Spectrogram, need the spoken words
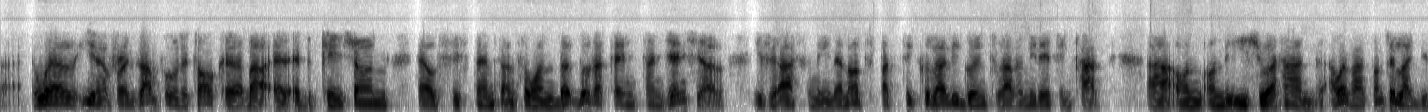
Uh, well, you know, for example, the talk about education, health systems, and so on, those are ten- tangential, if you ask me. They're not particularly going to have immediate impact uh, on, on the issue at hand. However, something like the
